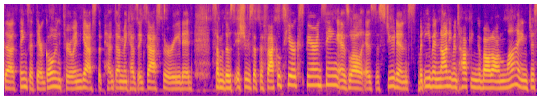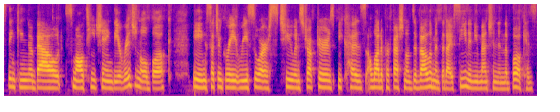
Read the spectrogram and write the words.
the things that they're going through and yes the pandemic has exacerbated some of those issues that the faculty are experiencing as well as the students but even not even talking about online just thinking about small teaching the original book being such a great resource to instructors because a lot of professional development that I've seen and you mentioned in the book is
